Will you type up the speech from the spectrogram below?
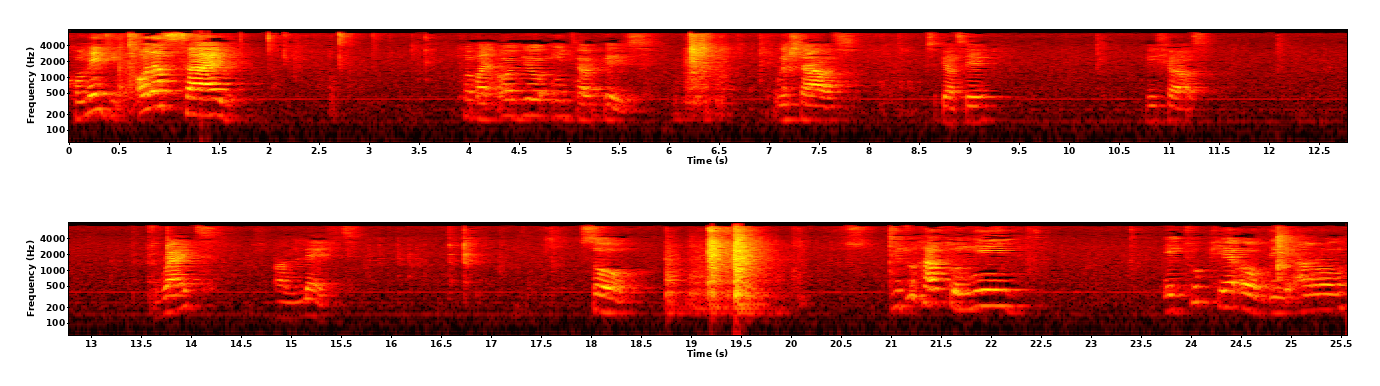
connect the other side my audio interface, which has as you can see, it shows right and left. So you do have to need a two pair of the arrow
